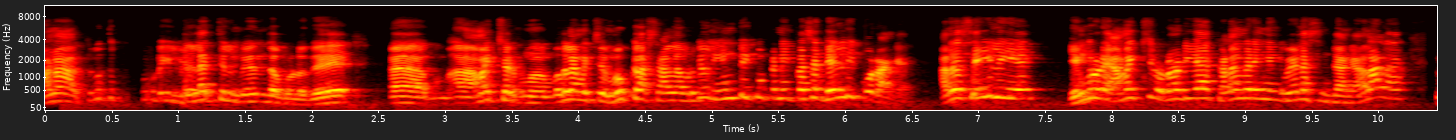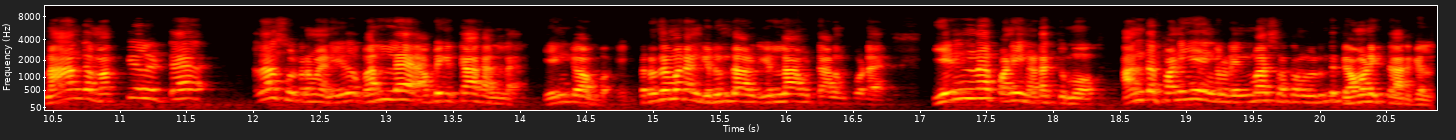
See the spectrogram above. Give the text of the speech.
ஆனா தூத்துக்குடியில் வெள்ளத்தில் விழுந்த பொழுது அமைச்சர் முதலமைச்சர் மு க ஸ்டாலின் அவர்கள் இந்தி கூட்டணி பேச டெல்லி போறாங்க. அதை செய்யலையே. எங்களுடைய அமைச்சர் உடனடியா களமிறங்கி இங்க வேலை செஞ்சாங்க. அதனால நாங்க மக்கள்கிட்ட அதான் சொல்றேன் நீ ஏதோ வரல அப்படிங்கிறதுக்காக அல்ல. எங்க பிரதமர் அங்க இருந்தால் இல்லாவிட்டாலும் கூட என்ன பணி நடக்குமோ அந்த பணியை எங்களுடைய நிர்மாசத்தில் இருந்து கவனித்தார்கள்.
